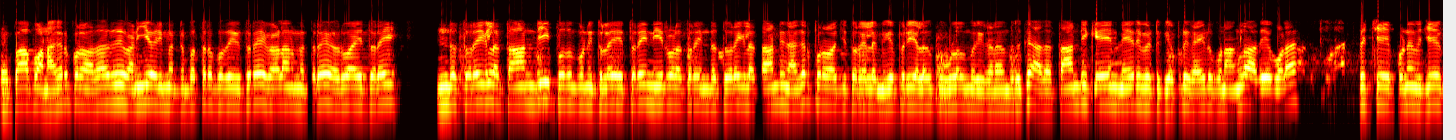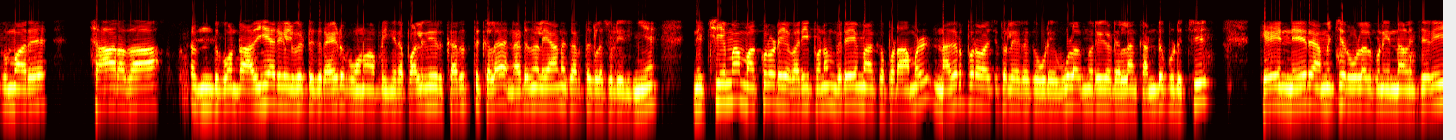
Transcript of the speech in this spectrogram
பார்ப்போம் நகர்ப்புறம் அதாவது வணிக வரி மற்றும் பத்திரப்பதிவுத்துறை வேளாண்மைத்துறை வருவாய்த்துறை இந்த துறைகளை தாண்டி பொதுப்பணித்துறை நீர்வளத்துறை இந்த துறைகளை தாண்டி நகர்ப்புற வளர்ச்சித்துறையில் மிகப்பெரிய அளவுக்கு ஊழல் முறை நடந்திருக்கு. அதை தாண்டி கே என் நேரு வீட்டுக்கு எப்படி ரைடு போனாங்களோ அதே போல் பொண்ணு விஜயகுமார் சாரதா இது போன்ற அதிகாரிகள் வீட்டுக்கு ரைடு போகணும் அப்படிங்கிற பல்வேறு கருத்துக்களை நடுநிலையான கருத்துக்களை சொல்லியிருக்கீங்க. நிச்சயமாக மக்களுடைய வரி பணம் விரயமாக்கப்படாமல் நகர்ப்புற வளர்ச்சித்துறையில் இருக்கக்கூடிய ஊழல் முறைகேடு எல்லாம் கண்டுபிடிச்சு கே நேரு அமைச்சர் ஊழல் பண்ணியிருந்தாலும் சரி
